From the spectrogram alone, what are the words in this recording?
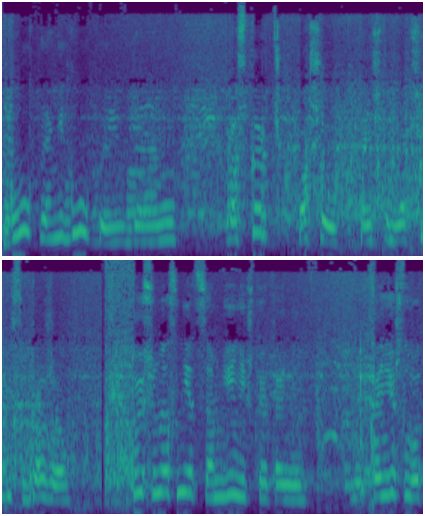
Глупый, они глупые, да. Ну, про карточку пошел, конечно, он вообще не соображал. То есть у нас нет сомнений, что это они. Вот, конечно, вот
